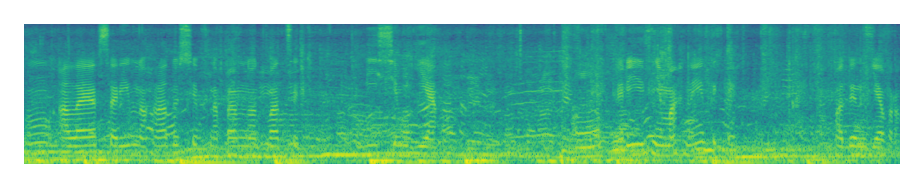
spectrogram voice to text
Ну, але все рівно градусів, напевно, 28 є. Різні магнитики. 1 євро.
